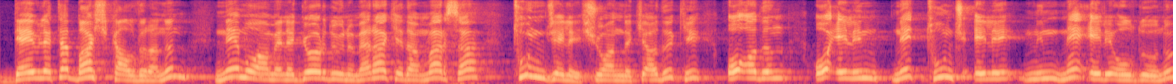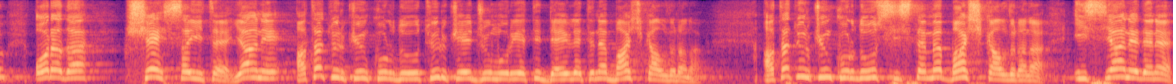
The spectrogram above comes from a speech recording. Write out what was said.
Devlete baş kaldıranın ne muamele gördüğünü merak eden varsa Tunceli şu andaki adı ki o adın o elin ne Tunç elinin ne eli olduğunu orada Şeyh Said'e yani Atatürk'ün kurduğu Türkiye Cumhuriyeti devletine baş kaldırana Atatürk'ün kurduğu sisteme baş kaldırana, isyan edene,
